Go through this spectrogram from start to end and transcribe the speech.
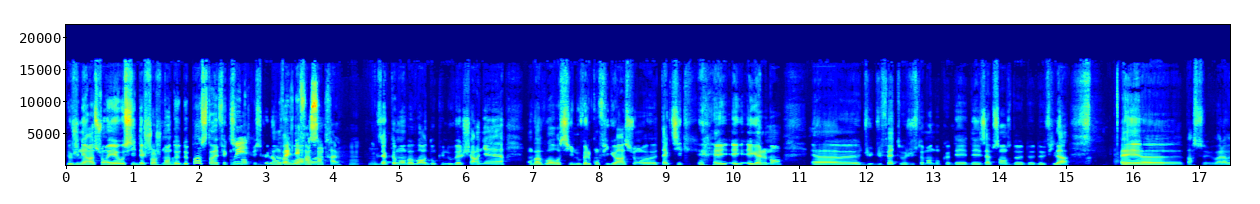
de génération et aussi des changements de, de poste, hein, effectivement, oui, puisque là, on nouvelle va voir, défense euh, centrale. Mmh. Exactement, on va voir donc une nouvelle charnière, on va voir aussi une nouvelle configuration euh, tactique également, euh, du, du, fait justement donc des, des absences de, de, de Villa. Et euh, parce voilà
